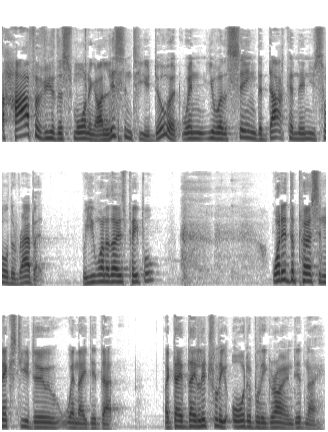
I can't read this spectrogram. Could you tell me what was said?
half of you this morning, I listened to you do it when you were seeing the duck and then you saw the rabbit. Were you one of those people? What did the person next to you do when they did that? Like they, they literally audibly groaned, didn't they?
